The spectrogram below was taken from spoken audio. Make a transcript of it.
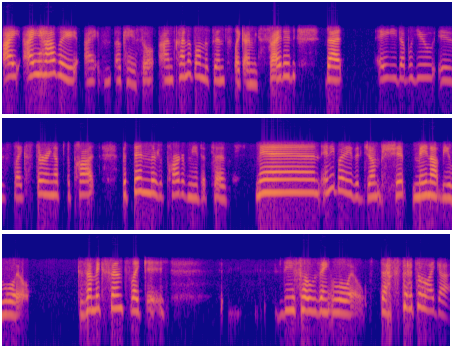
I I have a I okay, so I'm kind of on the fence. Like I'm excited that AEW is like stirring up the pot, but then there's a part of me that says, man, anybody that jumps ship may not be loyal. Does that make sense? Like it, these hoes ain't loyal. That's that's all I got.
